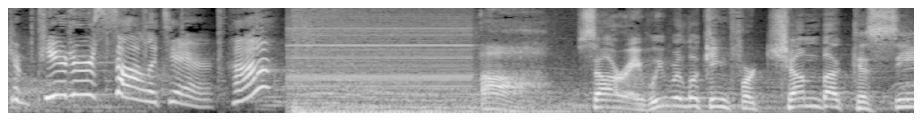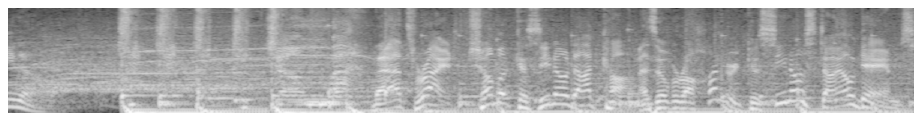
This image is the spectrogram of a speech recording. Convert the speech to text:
Computer solitaire, huh? Ah, oh, sorry, we were looking for Chumba Casino. That's right. ChumbaCasino.com has over 100 casino style games.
